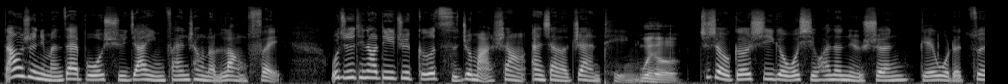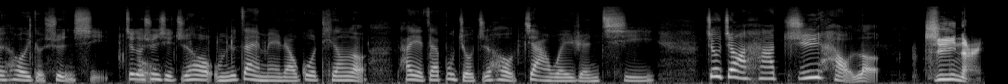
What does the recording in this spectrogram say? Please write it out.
当时你们在播徐佳莹翻唱的《浪费》。我只是听到第一句歌词，就马上按下了暂停。为何？这首歌是一个我喜欢的女生给我的最后一个讯息。这个讯息之后，我们就再也没聊过天了。她也在不久之后嫁为人妻，就叫她 G 好了。G 奶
